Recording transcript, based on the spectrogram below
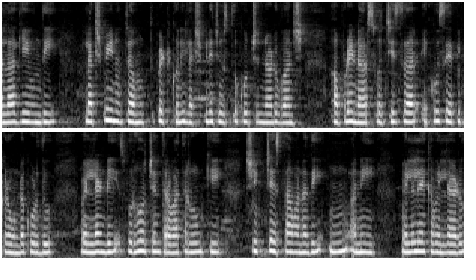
అలాగే ఉంది. లక్ష్మి ముత్తు పెట్టుకొని లక్ష్మిని చూస్తూ కూర్చున్నాడు వంశ్. అప్పుడే నర్స్ వచ్చి సార్ ఎక్కువసేపు ఇక్కడ ఉండకూడదు. వెళ్ళండి. స్పృహ వచ్చిన తర్వాత రూమ్కి షిఫ్ట్ చేస్తామన్నది అని వెళ్ళలేక వెళ్ళాడు.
